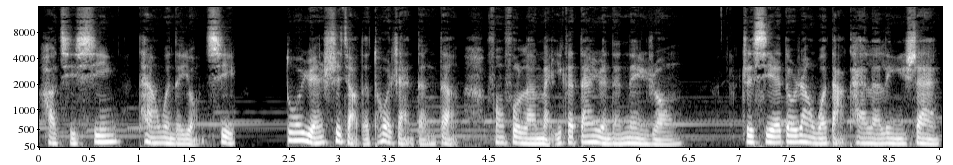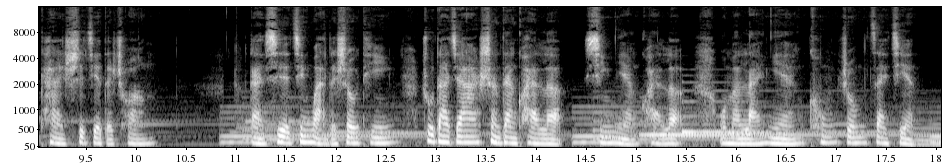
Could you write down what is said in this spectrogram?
好奇心、探问的勇气、多元视角的拓展等等，丰富了每一个单元的内容。这些都让我打开了另一扇看世界的窗。感谢今晚的收听，祝大家圣诞快乐，新年快乐！我们来年空中再见。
